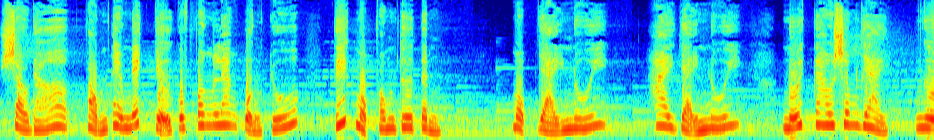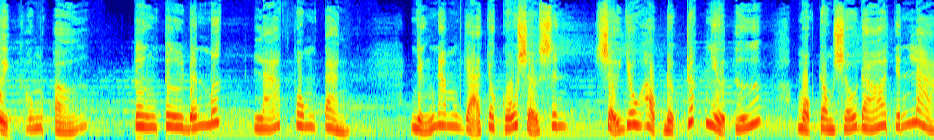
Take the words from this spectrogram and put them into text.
sau đó phỏng theo nét chữ của Vân Lan quận chúa, viết một phong thư tình. Một dãy núi, hai dãy núi, núi cao sông dài, người không ở, tương tư đến mức lá phong tàn. Những năm gả cho Cố Sở Sinh, Sở Du học được rất nhiều thứ, một trong số đó chính là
